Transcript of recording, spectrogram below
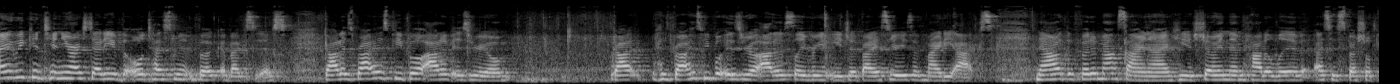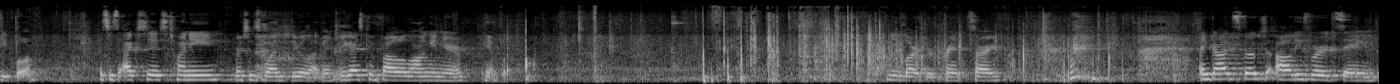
Tonight we continue our study of the Old Testament book of Exodus. God has brought his people out of Israel. God has brought his people Israel out of slavery in Egypt by a series of mighty acts. Now at the foot of Mount Sinai, he is showing them how to live as his special people. This is Exodus 20, verses 1 through 11. You guys can follow along in your pamphlet. Need larger print, sorry. And God spoke to all these words, saying,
